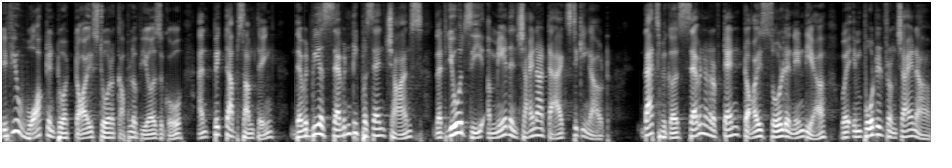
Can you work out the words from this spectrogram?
If you walked into a toy store a couple of years ago and picked up something, there would be a 70% chance that you would see a made in China tag sticking out. That's because 7 out of 10 toys sold in India were imported from China.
